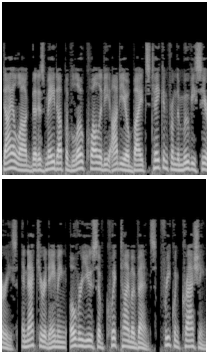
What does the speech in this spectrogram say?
dialogue that is made up of low-quality audio bites taken from the movie series, inaccurate aiming, overuse of quick-time events, frequent crashing,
